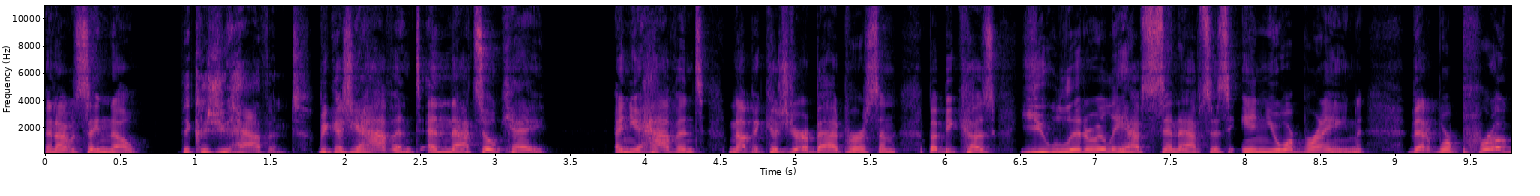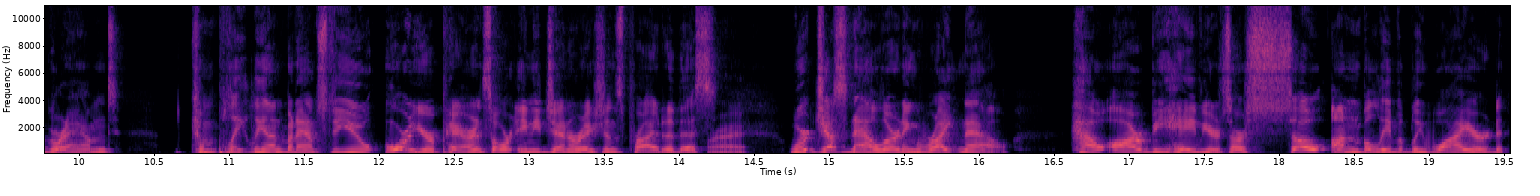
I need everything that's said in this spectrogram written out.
And I would say no. Because you haven't. because you haven't, and that's okay. And you haven't, not because you're a bad person, but because you literally have synapses in your brain that were programmed completely unbeknownst to you or your parents or any generations prior to this. Right. We're just now learning right now how our behaviors are so unbelievably wired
